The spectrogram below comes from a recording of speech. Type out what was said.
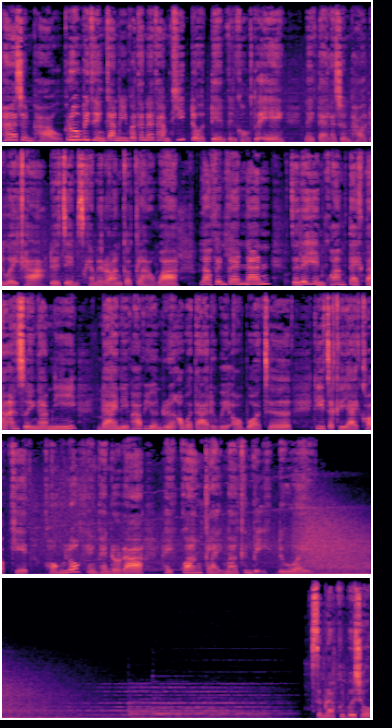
15 ชนเผ่า รวมไปถึงการมีวัฒนธรรมที่โดดเด่นเป็นของตัวเอง ในแต่ละชนเผ่าด้วยค่ะ โดยเจมส์แคมเมรอนก็กล่าวว่าเหล่าแฟนๆนั้นจะได้เห็นความแตกต่างอันสวยงามนี้ ได้ในภาพยนตร์เรื่องอวตาร The Way of Water ที่จะขยายขอบเขตของโลกแห่งแพนโดราให้กว้างไกลมากขึ้นไปอีกด้วย สำหรับคุณผู้ชม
